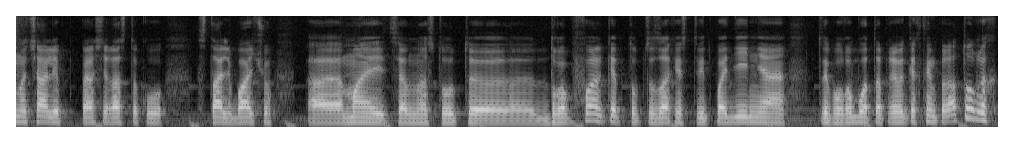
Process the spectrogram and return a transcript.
началі. Перший раз таку сталь бачу. Е, Мається в нас тут е, дроп фаркет, тобто захист від падіння, типу робота при великих температурах,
